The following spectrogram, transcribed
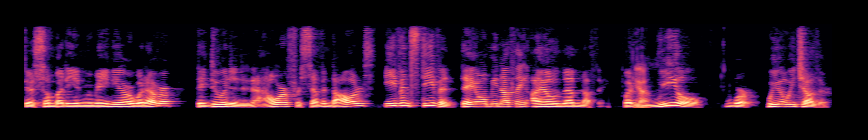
There's somebody in Romania or whatever. They do it in an hour for $7. Even Steven, they owe me nothing. I owe them nothing. But Yeah. real work, we owe each other.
